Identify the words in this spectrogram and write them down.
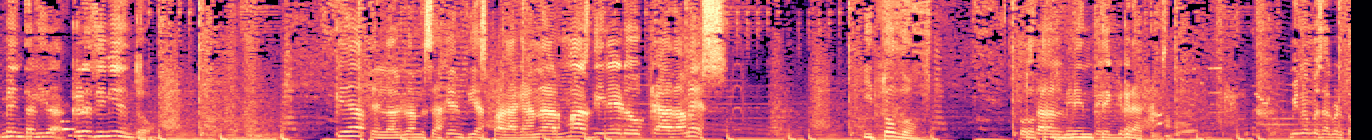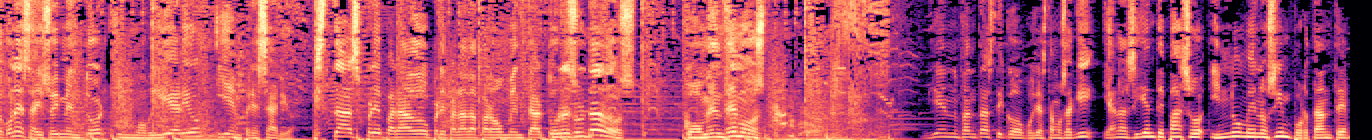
mentalidad, crecimiento. ¿Qué hacen las grandes agencias para ganar más dinero cada mes? Y todo totalmente gratis. Mi nombre es Alberto Conesa y soy mentor inmobiliario y empresario. ¿Estás preparado o preparada para aumentar tus resultados? ¡Comencemos! Bien, fantástico, pues ya estamos aquí. Y ahora el siguiente paso, y no menos importante,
